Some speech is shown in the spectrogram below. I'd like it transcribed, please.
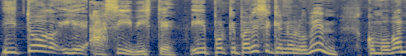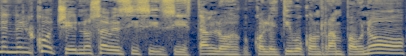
Y todo, y así, ¿viste? Y porque parece que no lo ven. Como van en el coche, no saben si, si, si están los colectivos con rampa o no,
